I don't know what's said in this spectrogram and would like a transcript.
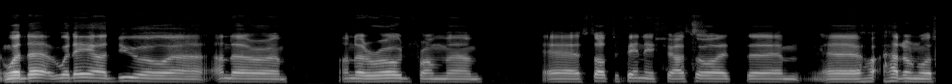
were they were they a duo uh, under um, on the road from um, uh, start to finish? I saw it. Um, uh, Hadorn was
